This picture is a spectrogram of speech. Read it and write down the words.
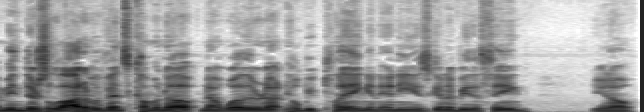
I mean, there's a lot of events coming up now. Whether or not he'll be playing in any is going to be the thing. You know,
